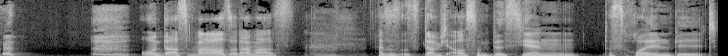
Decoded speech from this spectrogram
und das war's oder was? Also es ist, glaube ich, auch so ein bisschen das Rollenbild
